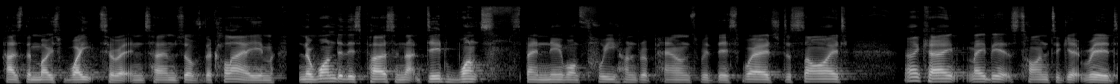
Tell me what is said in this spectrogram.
has the most weight to it in terms of the claim. No wonder this person that did once spend near on 300 pounds with this wedge decide okay, maybe it's time to get rid.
